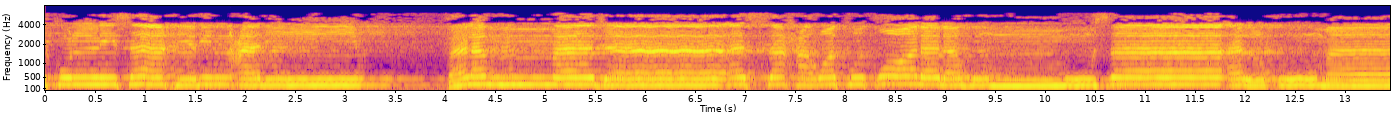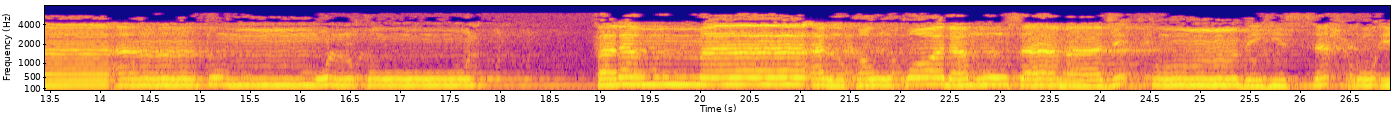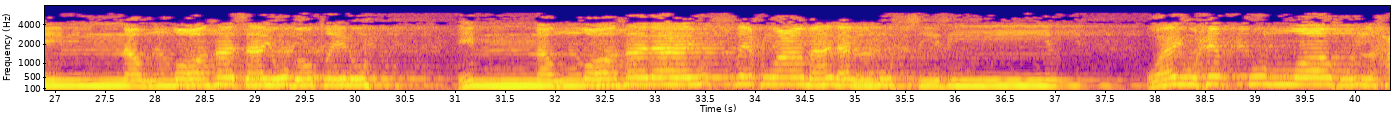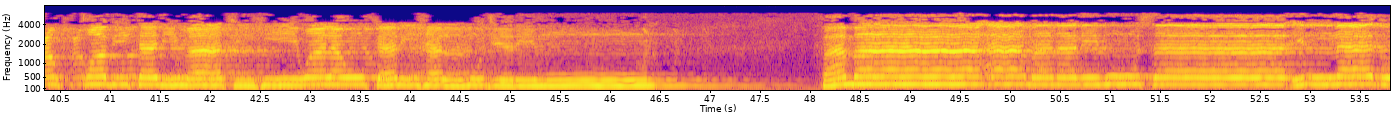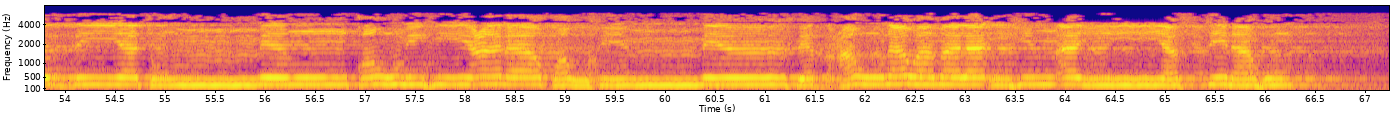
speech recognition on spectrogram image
بكل ساحر عليم. فلما جاء السحرة قال لهم موسى ألقوا ما سيبطله. إن الله لا يصلح عمل المفسدين. ويحق الله الحق بكلماته ولو كره المجرمون. فما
